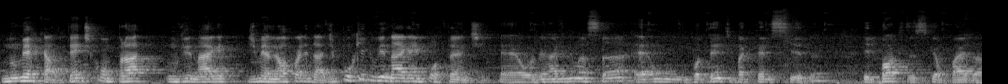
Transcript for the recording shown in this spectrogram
no mercado. Tente comprar um vinagre de melhor qualidade. E por que, que o vinagre é importante? É, o vinagre de maçã é um potente bactericida. Hipócrates, que é o pai da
